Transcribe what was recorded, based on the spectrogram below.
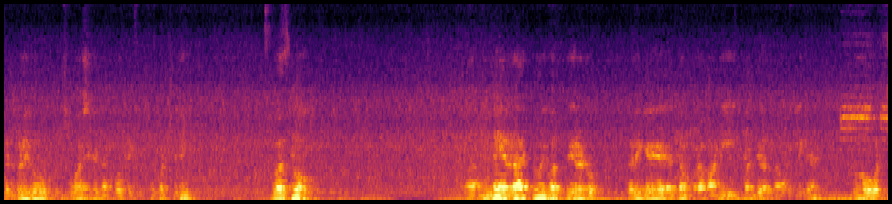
ಜನಗಳಿಗೂ ಶುಭಾಶಯನ ಕೋರಲಿಕ್ಕೆ ಇಷ್ಟಪಡ್ತೀನಿ ಇವತ್ತು ನಿನ್ನೆ ಎರಡಾಯಿತು, ಇವತ್ತು ಎರಡು. ಬೆಳಿಗ್ಗೆ ಯಜ್ಞಪುರ ಮಾಡಿ ಈಗ ಬಂದಿರೋದು ನಾವು ಇಲ್ಲಿಗೆ. ಸೊ ಒಟ್ಟು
